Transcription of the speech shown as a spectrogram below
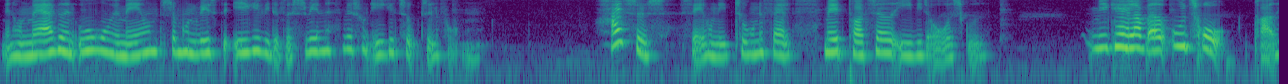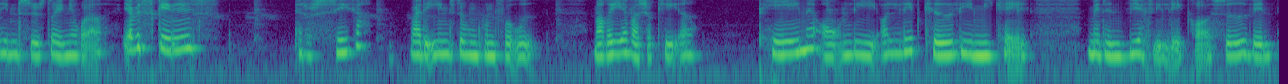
men hun mærkede en uro i maven, som hun vidste ikke ville forsvinde, hvis hun ikke tog telefonen. Hej søs, sagde hun i et tonefald med et påtaget evigt overskud. Michael har været utro, græd hendes søster ind i røret. Jeg vil skilles. Er du sikker? var det eneste, hun kunne få ud. Maria var chokeret. Pæne, ordentlige og lidt kedelige Michael med den virkelig lækre og søde ven.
